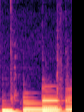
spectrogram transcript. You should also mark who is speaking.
Speaker 1: Bye.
